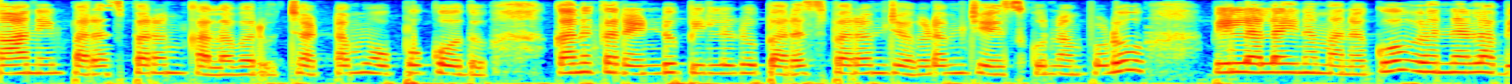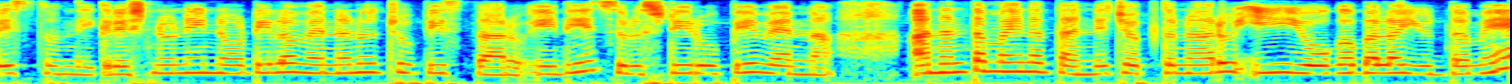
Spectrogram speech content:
కానీ పరస్పరం కలవరు చట్టం ఒప్పుకోదు. కనుక రెండు పిల్లలు పరస్పరం జగడం చేసుకున్నప్పుడు పిల్లలైన మనకు వెన్న లభిస్తుంది. కృష్ణుని నోటిలో వెన్నను చూపిస్తారు. ఇది సృష్టి రూపి వెన్న. అనంతమైన తండ్రి చెప్తున్నారు ఈ యోగబల యుద్ధమే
